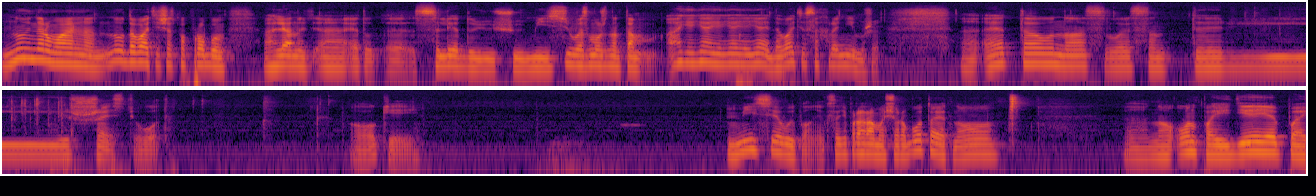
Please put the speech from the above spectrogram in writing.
Ну и нормально. Ну давайте сейчас попробуем глянуть э, эту э, следующую миссию. Возможно там... Ай-яй-яй-яй-яй-яй, давайте сохраним же. Э, это у нас lesson 3.6. Вот. Окей. Миссия выполнена. Кстати, программа еще работает, но... Э, но он, по идее, по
